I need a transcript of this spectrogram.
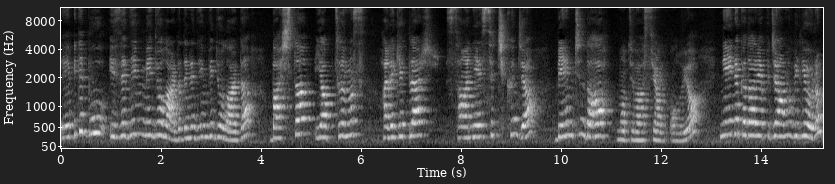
Ee, bir de bu izlediğim videolarda, denediğim videolarda başta yaptığımız hareketler saniyesi çıkınca benim için daha motivasyon oluyor. Neyi ne kadar yapacağımı biliyorum.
